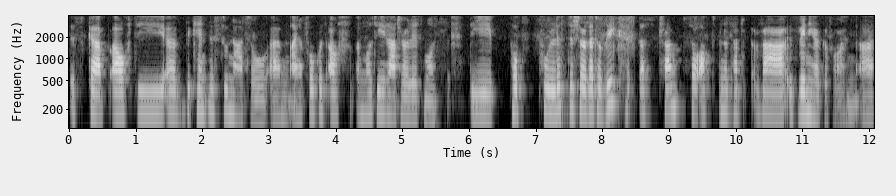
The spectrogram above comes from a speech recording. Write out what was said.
Äh, es gab auch die äh, Bekenntnis zu NATO, ähm, einen Fokus auf Multilateralismus. Die populistische Rhetorik, das Trump so oft benutzt hat, war, ist weniger geworden. Äh,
